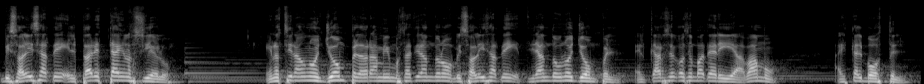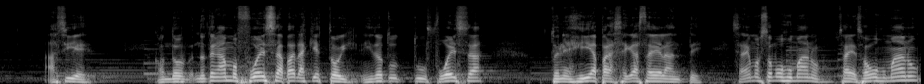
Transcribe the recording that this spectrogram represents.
visualízate, el Padre está en los cielos. Él nos tira unos jumpers ahora mismo, está tirando unos, visualízate, tirando unos jumpers. El carro se coge en batería, vamos. ahí está el bóster. Así es. Cuando no tengamos fuerza, Padre, aquí estoy. Necesito tu, tu fuerza, tu energía para seguir hacia adelante. Sabemos somos humanos, ¿sabes? Somos humanos,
